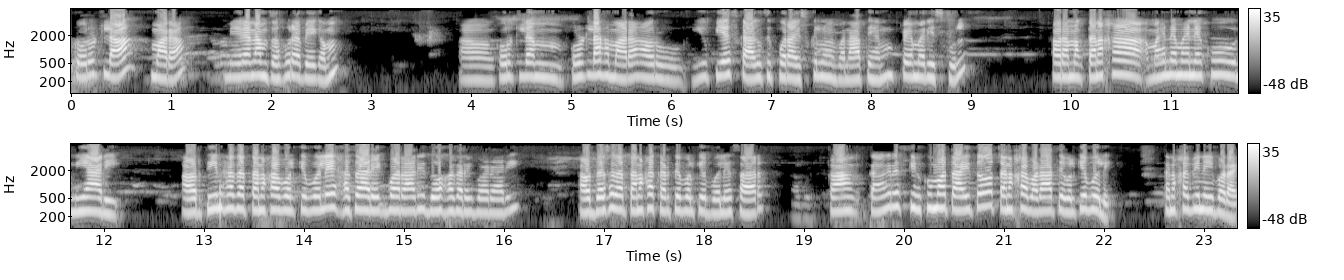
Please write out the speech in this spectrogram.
कोरुटला हमारा मेरा नाम जहूरा बेगम अ, कोरुटला कोरुटला हमारा और यूपीएस कागजी पूरा स्कूल में बनाते हैं हम प्राइमरी स्कूल और हम तनख्वाह महीने महीने को नहीं आ रही। और तीन हज़ार तनख्वाह बोल के बोले, हज़ार एक बार आ रही, दो हज़ार एक बार आ रही। और दस हज़ार तनख्वाह करते बोल के बोले, सर कांग्रेस की हुकूमत आई तो तनख्वाह बढ़ाते बोल के बोले। तनख्वाह भी नहीं बढ़ाए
